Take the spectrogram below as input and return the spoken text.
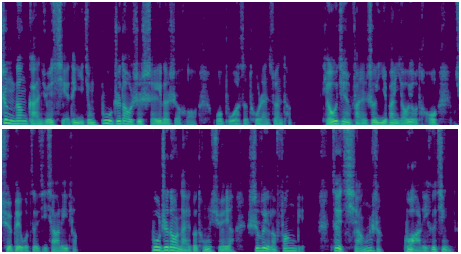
正当感觉写的已经不知道是谁的时候，我脖子突然酸疼，条件反射一般摇摇头，却被我自己吓了一跳。不知道哪个同学呀，是为了方便，在墙上挂了一个镜子。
